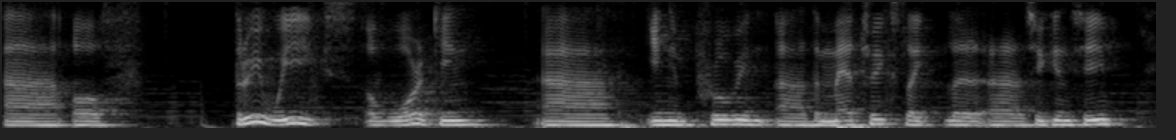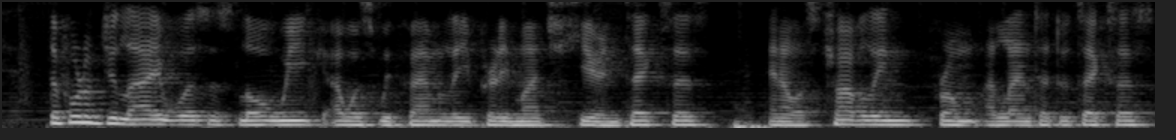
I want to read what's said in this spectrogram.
uh, of three weeks of working uh, in improving uh, the metrics like uh, as you can see. The 4th of July was a slow week. I was with family pretty much here in Texas and I was traveling from Atlanta to Texas.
